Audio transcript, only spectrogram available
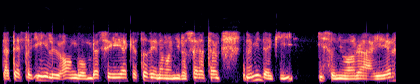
Tehát ezt, hogy élő hangon beszéljek, ezt azért nem annyira szeretem, mert mindenki iszonyúan ráér,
